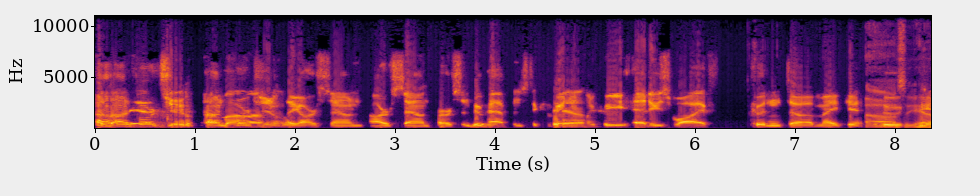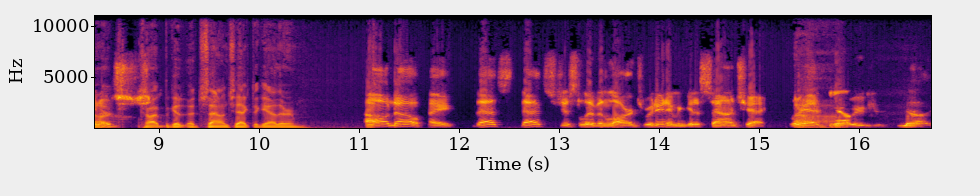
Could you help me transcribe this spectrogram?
about it. Unfortunately, uh, unfortunately, our sound our sound person, who happens to conveniently be Eddie's wife, couldn't uh, make it. Oh, who, so you had you know, to try to get a sound check together. Oh no! Hey, that's that's just living large. We didn't even get a sound check. We had Yeah. we No,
